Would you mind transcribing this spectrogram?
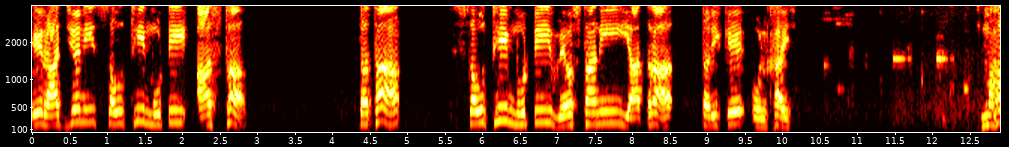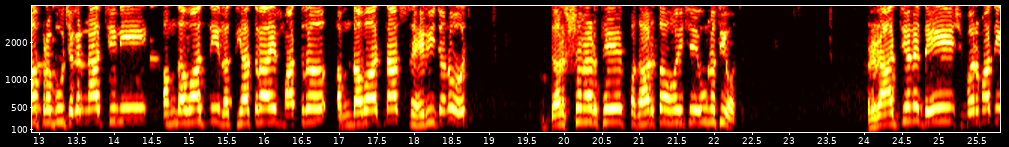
એ રાજ્યની સૌથી મોટી આસ્થા તથા સૌથી મોટી વ્યવસ્થાની યાત્રા તરીકે ઓળખાય છે. મહાપ્રભુ જગન્નાથજીની અમદાવાદની રથયાત્રા એ માત્ર અમદાવાદના શહેરીજનો જ દર્શનાર્થે પધારતા હોય છે એવું નથી હોતું. રાજ્ય અને દેશભરમાંથી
